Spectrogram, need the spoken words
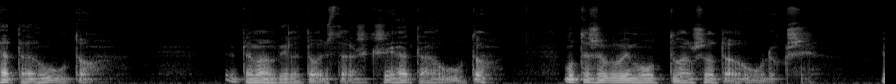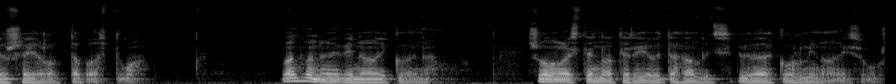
hätähuuto. Tämä on vielä toistaiseksi hätähuuto, mutta se voi muuttua sotahuudoksi, jos ei ole tapahtua. Vanhoina hyvinä aikoina suomalaisten aterioita hallitsi pyhä kolminaisuus.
